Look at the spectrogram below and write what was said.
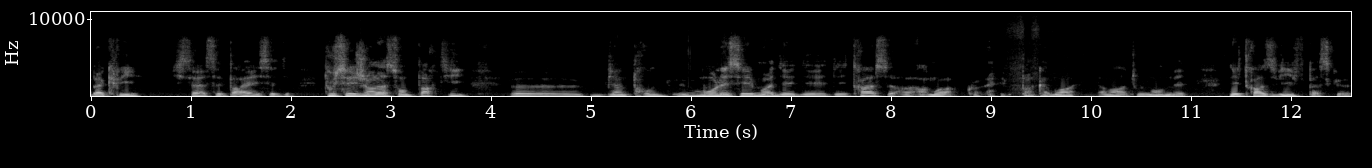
Bakri, ça c'est pareil. c'est- Tous ces gens-là sont partis euh, bien trop. m'ont laissé, moi, des, des- des traces à, à moi. quoi. Pas qu'à moi, évidemment, à tout le monde, mais des traces vives parce que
